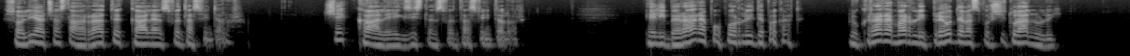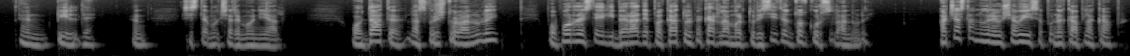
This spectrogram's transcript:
Solia aceasta arată calea în Sfânta Sfintelor. Ce cale există în Sfânta Sfintelor? Eliberarea poporului de păcat. Lucrarea Marului Preot de la sfârșitul anului, în pilde, în sistemul ceremonial. Odată, la sfârșitul anului, poporul este eliberat de păcatul pe care l-a mărturisit în tot cursul anului. Aceasta nu reușeau ei să pună cap la cap.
